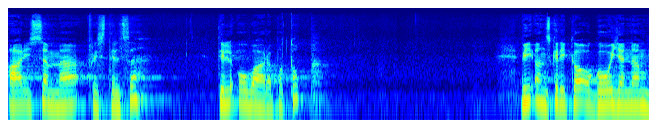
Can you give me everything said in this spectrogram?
Er i samme fristelse til å være på topp vi ønsker ikke å gå gjennom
